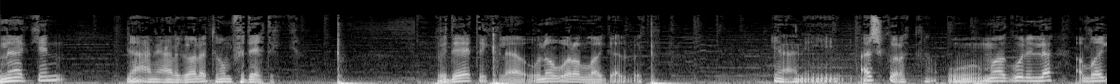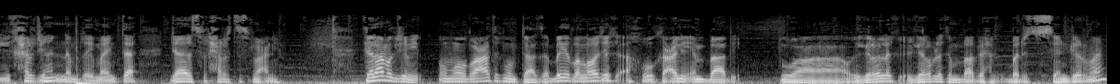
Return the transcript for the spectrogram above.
لكن يعني على قولتهم فديتك. فديتك لا ونور الله قلبك. يعني أشكرك. وما أقول إلا الله يقيك حر جهنم زي ما أنت جالس في الحر تسمعني. كلامك جميل وموضوعاتك ممتازة. بيض الله وجهك أخوك علي إمبابي. ويقرب لك يقرب لك امبابي حق باريس سان جيرمان.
